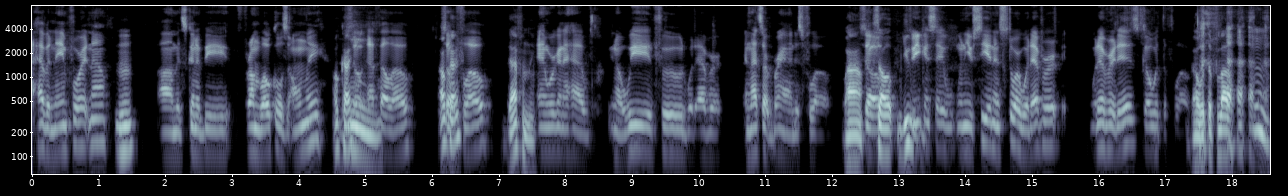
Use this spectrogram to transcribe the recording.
I have a name for it now. Mhm. Um, it's going to be from locals only. Okay. So Mm. FLO. Okay. So Flow, Definitely. and we're gonna have you know weed, food, whatever, and that's our brand is Flow. Wow. So- So, you, so you can say when you see it in store, whatever whatever it is, go with the flow. go with the flow. Mm.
